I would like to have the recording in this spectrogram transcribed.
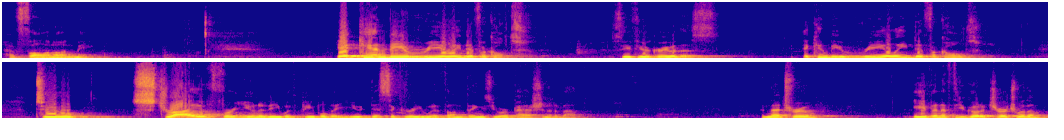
have fallen on me. It can be really difficult. See if you agree with this. It can be really difficult to strive for unity with people that you disagree with on things you are passionate about. Isn't that true? Even if you go to church with them?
